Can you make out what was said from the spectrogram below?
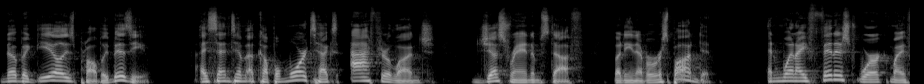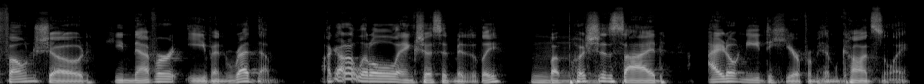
No big deal, he's probably busy. I sent him a couple more texts after lunch, just random stuff, but he never responded. And when I finished work, my phone showed he never even read them. I got a little anxious, admittedly, but hmm. pushed it aside. I don't need to hear from him constantly.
